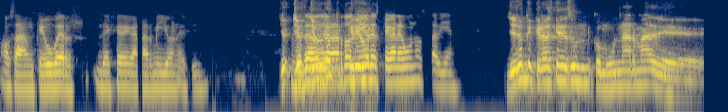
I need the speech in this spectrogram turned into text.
O sea, aunque Uber deje de ganar millones. Y, yo, yo, yo ganar dos millones que gane uno, está bien. Yo lo que creo es que es un, como un arma de,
